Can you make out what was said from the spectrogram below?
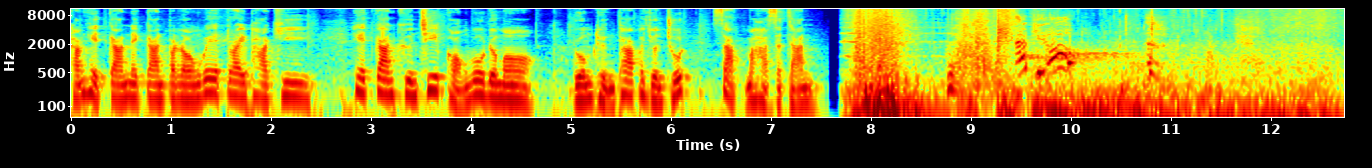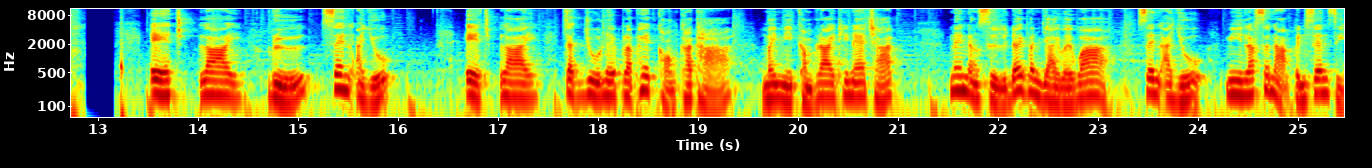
ทั้งเหตุการณ์ในการประลองเวทไตรภาคี เหตุการณ์คืนชีพของโวลเดอมอร์รวมถึงภาพยนตร์ชุด สัตว์มหัศจรรย์ Age Line หรือเส้นอายุ Age Line จัดอยู่ในประเภทของคาถา ไม่มีคำร่ายที่แน่ชัด ในหนังสือได้บรรยายไว้ว่า เส้นอายุมีลักษณะเป็นเส้นสี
